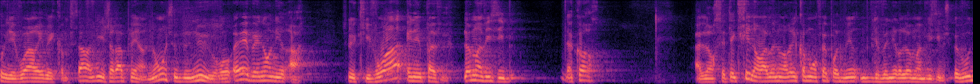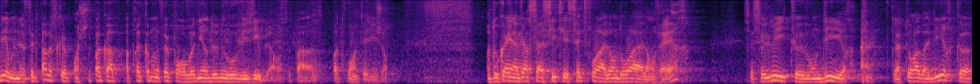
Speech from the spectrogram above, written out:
il les voit arriver comme ça, il dit J'ai rappelé un nom, je suis devenu Roé non Ira. Celui qui voit et n'est pas vu, l'homme invisible. D'accord? Alors, c'est écrit dans Rabbi Noiré comment on fait pour devenir, l'homme invisible? Je peux vous dire, mais ne le faites pas parce que je ne sais pas après comment on fait pour revenir de nouveau visible? Ce n'est pas, pas, trop intelligent. En tout cas, il y a un verset à citer sept fois à l'endroit à l'envers. C'est celui que vont dire, que la Torah va dire que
